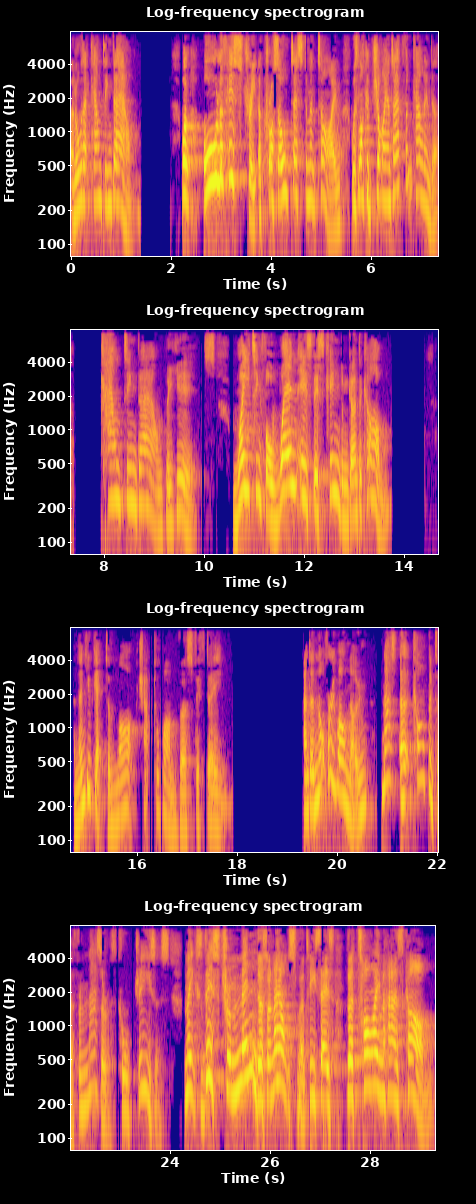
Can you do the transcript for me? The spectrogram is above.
and all that counting down. Well, all of history across Old Testament time was like a giant advent calendar, counting down the years, waiting for when is this kingdom going to come? And then you get to Mark chapter 1 verse 15. And a not very well known Naz- uh, carpenter from Nazareth called Jesus makes this tremendous announcement. He says, the time has come.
